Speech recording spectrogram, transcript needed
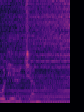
Audio Jungle.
